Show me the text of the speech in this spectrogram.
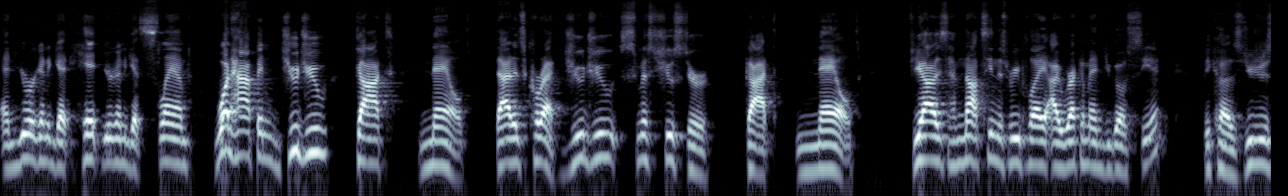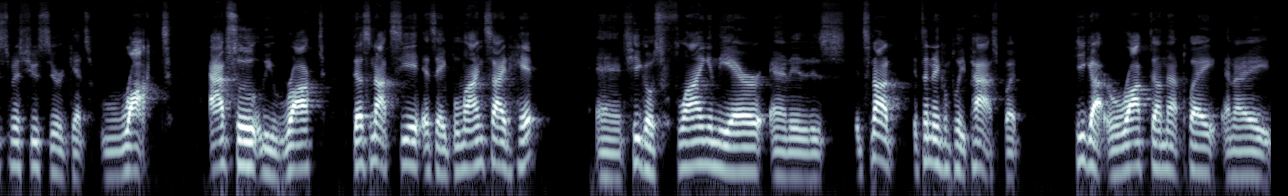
and you're going to get hit, you're going to get slammed. What happened? Juju got nailed. That is correct. Juju Smith Schuster got nailed. If you guys have not seen this replay, I recommend you go see it because Juju Smith Schuster gets rocked. Absolutely rocked. Does not see it as a blindside hit. And he goes flying in the air, and it is it's not it's an incomplete pass, but he got rocked on that play. And I,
